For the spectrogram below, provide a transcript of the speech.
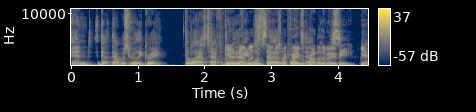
and that that was really great. The last half of the yeah, movie, that was once that was my point favorite part of the movie. Yeah,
